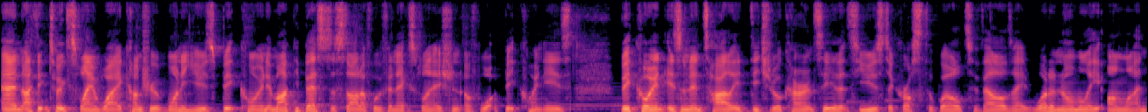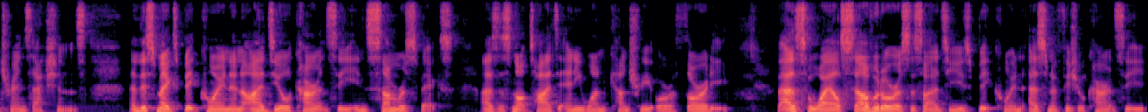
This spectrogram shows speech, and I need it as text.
and I think to explain why a country would want to use Bitcoin, it might be best to start off with an explanation of what Bitcoin is. Bitcoin is an entirely digital currency that's used across the world to validate what are normally online transactions. And this makes Bitcoin an ideal currency in some respects, as it's not tied to any one country or authority. But as for why El Salvador has decided to use Bitcoin as an official currency,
